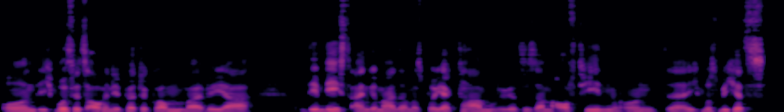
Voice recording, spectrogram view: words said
und ich muss jetzt auch in die Pötte kommen, weil wir ja demnächst ein gemeinsames Projekt haben, wo wir zusammen aufziehen. Und äh, ich muss mich jetzt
